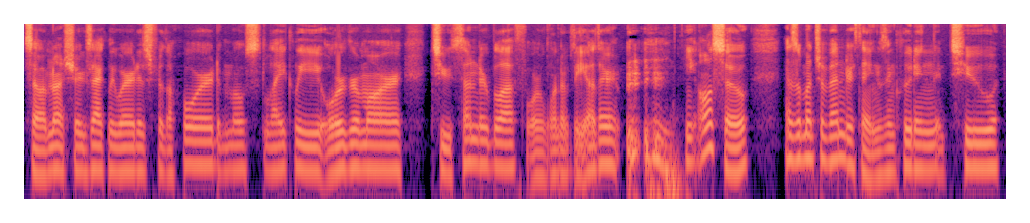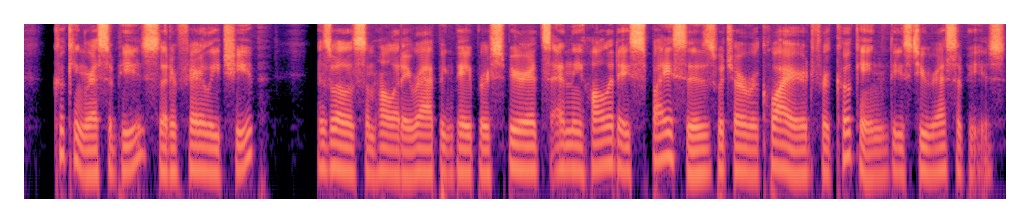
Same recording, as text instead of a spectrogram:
So I'm not sure exactly where it is for the Horde, most likely Orgrimmar to Thunderbluff or one of the other. he also has a bunch of vendor things, including two cooking recipes that are fairly cheap, as well as some holiday wrapping paper, spirits, and the holiday spices which are required for cooking these two recipes.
